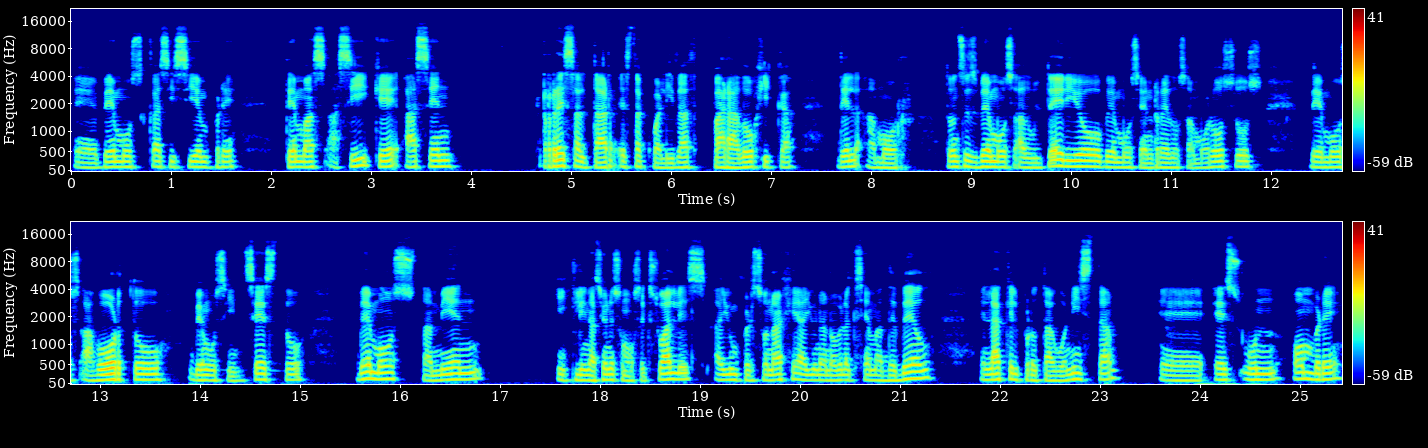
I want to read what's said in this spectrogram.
eh, vemos casi siempre temas así que hacen resaltar esta cualidad paradójica del amor. Entonces vemos adulterio, vemos enredos amorosos, vemos aborto, vemos incesto, vemos también inclinaciones homosexuales. Hay un personaje, hay una novela que se llama The Bell, en la que el protagonista eh, es un hombre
